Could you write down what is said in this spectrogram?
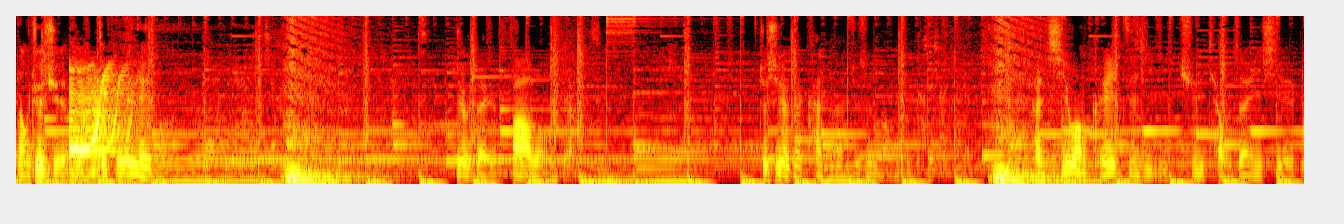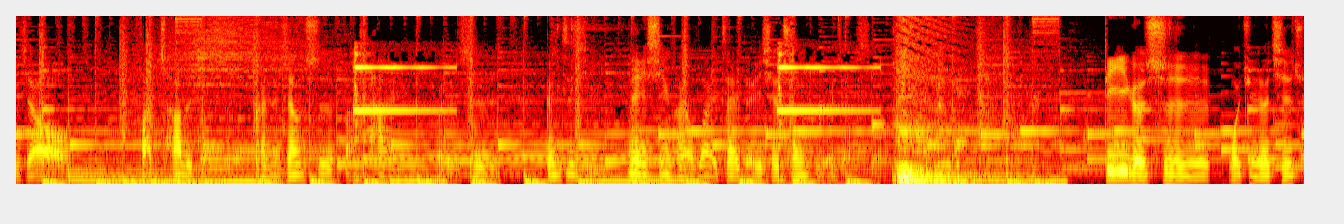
然后就觉得哇，这不累吗？就有在 follow 这样子，就是有在看他就是忙什么，很希望可以自己去挑战一些比较反差的角色，可能像是反派，或者是跟自己内心还有外在的一些冲突的角色。第一个是，我觉得其实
